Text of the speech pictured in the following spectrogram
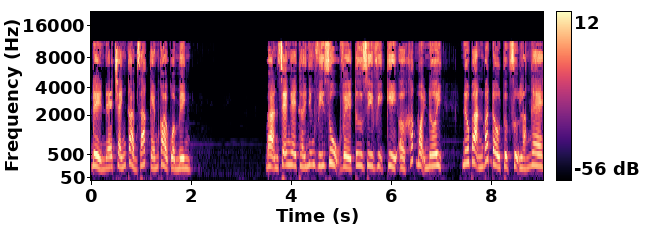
để né tránh cảm giác kém cỏi của mình. Bạn sẽ nghe thấy những ví dụ về tư duy vị kỷ ở khắp mọi nơi nếu bạn bắt đầu thực sự lắng nghe.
